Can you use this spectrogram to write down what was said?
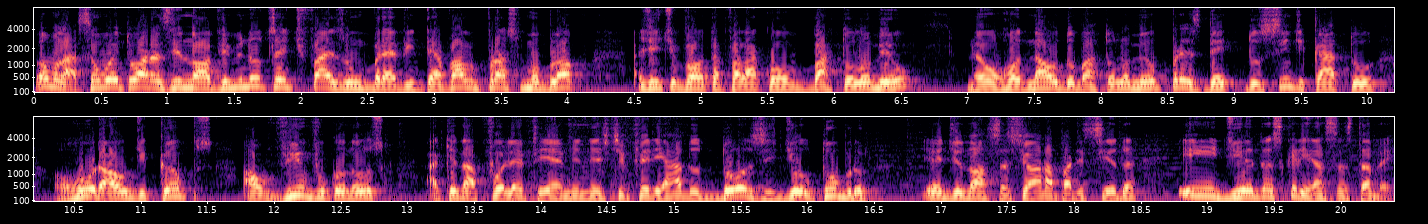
Vamos lá, são 8 horas e 9 minutos, a gente faz um breve intervalo. Próximo bloco, a gente volta a falar com o Bartolomeu, né, o Ronaldo Bartolomeu, presidente do Sindicato Rural de Campos, ao vivo conosco aqui na Folha FM neste feriado 12 de outubro, dia de Nossa Senhora Aparecida e dia das crianças também.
